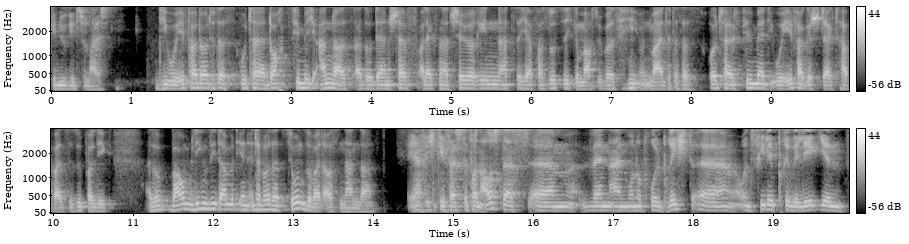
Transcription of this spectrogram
Genüge zu leisten. Die UEFA deutet das Urteil ja doch ziemlich anders. Also deren Chef Alexander Cheverin hat sich ja fast lustig gemacht über sie und meinte, dass das Urteil viel mehr die UEFA gestärkt habe als die Super League. Also warum liegen Sie da mit Ihren Interpretationen so weit auseinander? Ja, ich gehe fest davon aus, dass ähm, wenn ein Monopol bricht äh, und viele Privilegien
